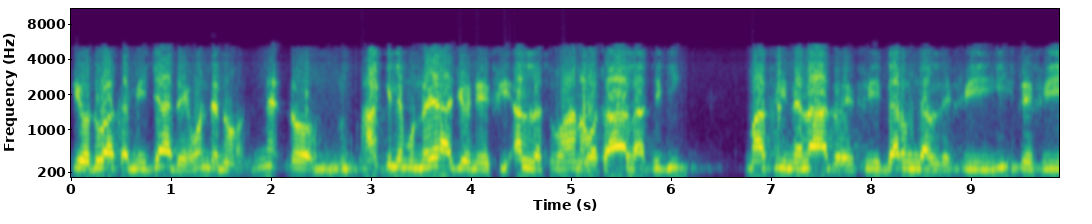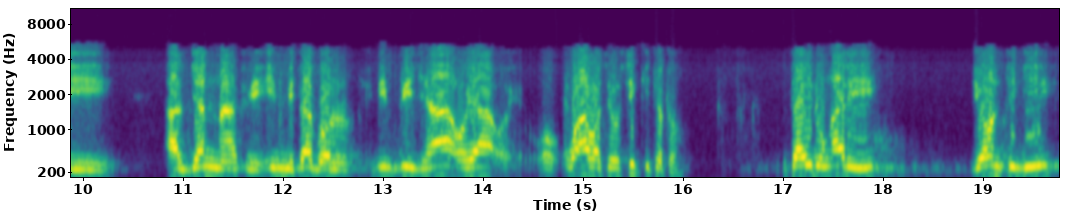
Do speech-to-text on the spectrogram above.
ɗi o duwaka miijaade wonde no neɗɗo haqqille mum no yaha jooni e fii allah subahanahu wa taala tigi ma fii nelaaɗo e fii darngal e fii yiite e fii aljanna e fii immitagol ɗin piiji haa o yaha o waawa si o sikkitoto. so tawi ɗum ari yon tigi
